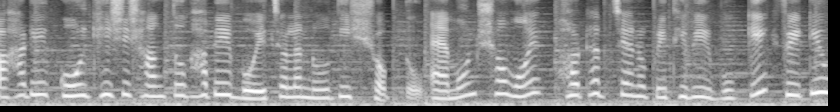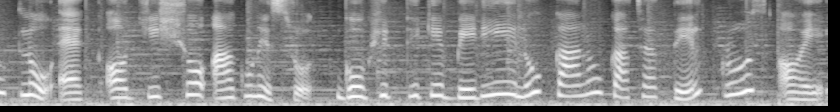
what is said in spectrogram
পাহাড়ের কোল ঘেঁষে শান্তভাবে বয়ে চলা নদীর শব্দ। এমন সময় হঠাৎ যেন পৃথিবীর বুকে ফেটে উঠল এক অদৃশ্য আগুনের স্রোত। গভীর থেকে বেরিয়ে এলো কালো কাঁচা তেল ক্রুজ অয়েল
